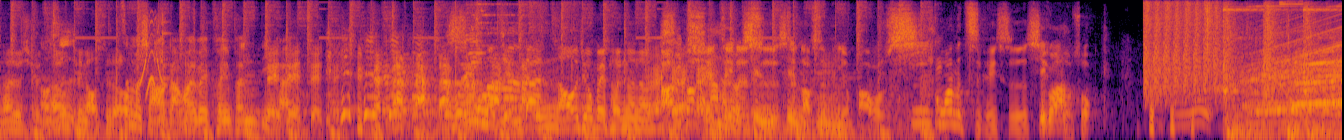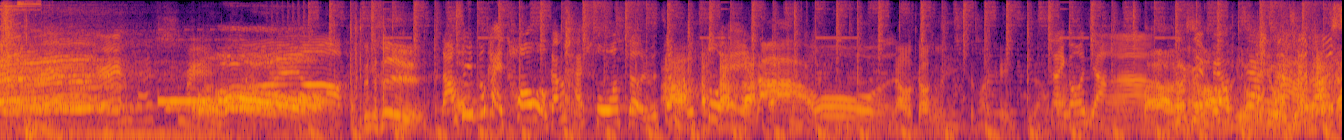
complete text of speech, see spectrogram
那就选，老师听老师的喽。这么想要赶快被喷一喷离开，对对对，会不会这么简单，然后就被喷了呢？好西瓜感觉很选择的有限是郑老师很有把握，西瓜的籽可以吃，西瓜。对或是不是？老师，你不可以偷我刚才说的，你们这样不对啦。哦，那我告诉你怎么可以吃啊？那你跟我讲来啊。啊，那个啊有有一种老师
